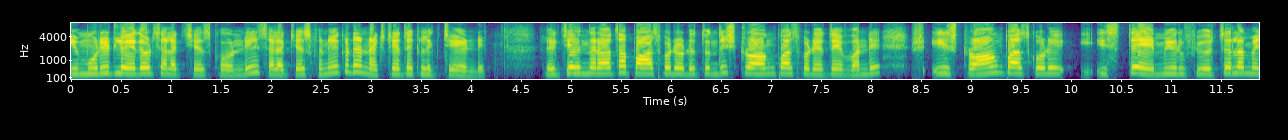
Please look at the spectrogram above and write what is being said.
ఈ మూడిట్లో ఏదో ఒకటి సెలెక్ట్ చేసుకోండి. సెలెక్ట్ చేసుకుని ఇక్కడ నెక్స్ట్ అయితే క్లిక్ చేయండి. క్లిక్ చేసిన తర్వాత పాస్వర్డ్ అడుగుతుంది. స్ట్రాంగ్ పాస్వర్డ్ అయితే ఇవ్వండి. ఈ స్ట్రాంగ్ పాస్వర్డ్ ఇస్తే మీరు ఫ్యూచర్లో మీ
